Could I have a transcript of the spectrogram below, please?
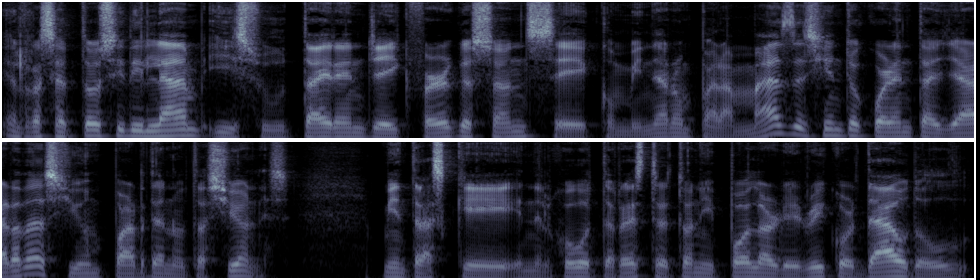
El receptor CD Lamb y su Titan Jake Ferguson se combinaron para más de 140 yardas y un par de anotaciones, mientras que en el juego terrestre Tony Pollard y Rick Dowdle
